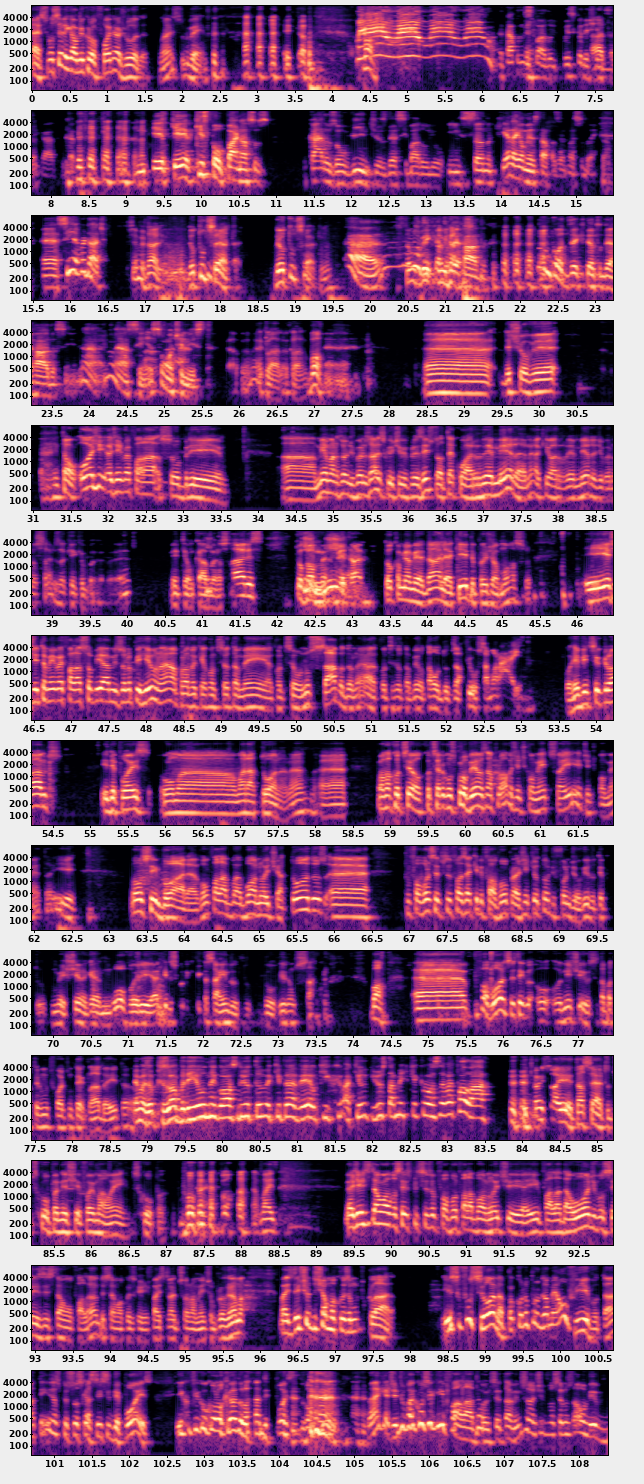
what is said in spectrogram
É, se você ligar o microfone ajuda, mas tudo bem. então, eu tava fazendo esse barulho, por isso que eu deixei ah, tá. desligado. Eu quis poupar nossos caros ouvintes desse barulho insano que era eu mesmo que estava fazendo, mas tudo bem. Tá. É, sim, é verdade. Sim, é verdade. Deu tudo certo. Deu tudo certo, né? Ah, Estamos bem que deu errado. não vou dizer que deu tudo errado assim. Não, não é assim, eu sou um otimista. É claro, é claro. Bom, é. É, deixa eu ver. Então, hoje a gente vai falar sobre a minha maratona de Buenos Aires, que eu tive presente, estou até com a remeira, né? Aqui, ó, a remeira de Buenos Aires, aqui que é, tem um cabo Buenos Aires. Estou com, com, a minha medalha aqui, depois já mostro. E a gente também vai falar sobre a Mizuno Hill, né? A prova que aconteceu também, aconteceu no sábado, né? Aconteceu também o tal do desafio Samurai. Correr 25 quilômetros e depois uma maratona, né? É, a prova aconteceu, aconteceram alguns problemas na prova, a gente comenta isso aí, a gente comenta e vamos embora. Vamos falar boa noite a todos. É, por favor, você precisa fazer aquele favor para a gente. Eu estou de fone de ouvido o tempo mexendo, que é novo, ele é aquele som que fica saindo do, do ouvido, é um saco. Bom, é, por favor, vocês têm. O, o Nishi, você está batendo muito forte no teclado aí. Tá... É, mas eu preciso abrir o negócio do YouTube aqui para ver o que, aquilo que justamente o que, é que você vai falar. Então é isso aí, tá certo. Desculpa, Nishi, foi mal, hein? Desculpa. É. mas. Minha gente, então, vocês precisam, por favor, falar boa noite aí, falar da onde vocês estão falando. Isso é uma coisa que a gente faz tradicionalmente no programa. Mas deixa eu deixar uma coisa muito clara. Isso funciona para quando o programa é ao vivo, tá? Tem as pessoas que assistem depois e que ficam colocando lá depois do ao vivo, né? Que a gente não vai conseguir falar de onde você está vindo se você não está ao vivo.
